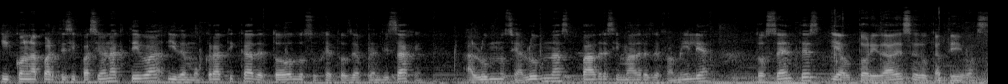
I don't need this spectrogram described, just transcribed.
y con la participación activa y democrática de todos los sujetos de aprendizaje, alumnos y alumnas, padres y madres de familia, docentes y autoridades educativas.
